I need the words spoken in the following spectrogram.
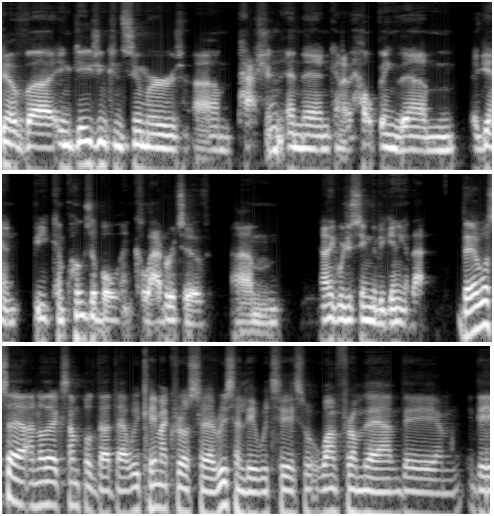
kind of uh, engaging consumers' um, passion and then kind of helping them again be composable and collaborative. Um, I think we're just seeing the beginning of that. There was uh, another example that uh, we came across uh, recently, which is one from the the, um, the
